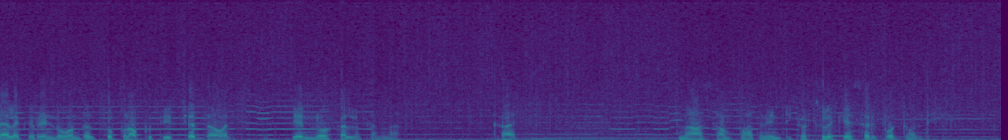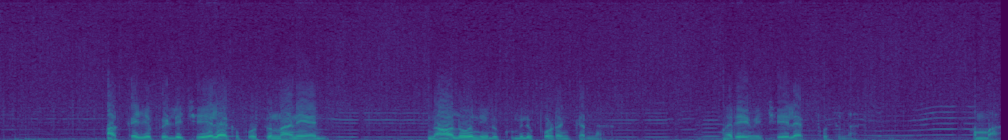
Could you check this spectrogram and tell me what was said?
నెలకి రెండు వందల చొప్పున అప్పు తీర్చేద్దామని ఎన్నో కళ్ళు కన్నా కానీ నా సంపాదన ఇంటి ఖర్చులకే సరిపోతుంది. అక్కయ్య పెళ్ళి చేయలేకపోతున్నానే అని నాలో నేను కుమిలిపోవడం కన్నా మరేమీ చేయలేకపోతున్నాను. అమ్మా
